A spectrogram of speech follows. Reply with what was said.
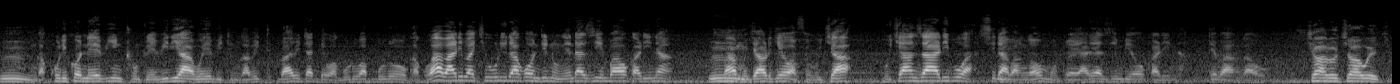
mm. nga kuliko n'ebintuntu ebiri awo ebiti nga bit- babitadde waggulu wa bulooka kuba baali bakiwulirako nti nongenda zimbawo kalina. Ba mu kyalo kyewaffe bukya- bukyanzaalibwa sirabangawo omuntu eyali azimbyewo kalina tebangawo. Kyalo kyawo ekyo?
